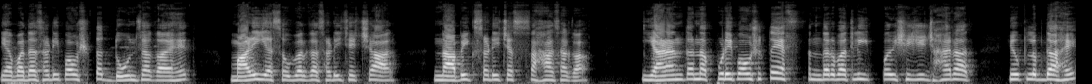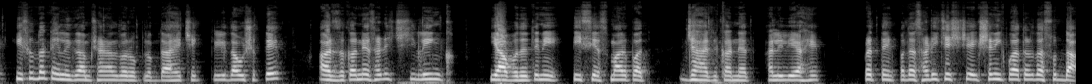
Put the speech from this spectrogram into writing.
या पदासाठी पाहू शकता दोन जागा आहेत. माळी या संवर्गासाठीचे चार नाभिकसाठीच्या सहा जागा. यानंतर ना पुढे पाहू शकता या संदर्भातली परीक्षेची जाहिरात ही उपलब्ध आहे. ही सुद्धा टेलिग्राम चॅनलवर उपलब्ध आहे. चेक केली जाऊ शकते. अर्ज करण्यासाठीची लिंक या पद्धतीने टी सी एस मार्फत जाहीर करण्यात आलेली आहे. प्रत्येक पदासाठीची शैक्षणिक पात्रता सुद्धा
